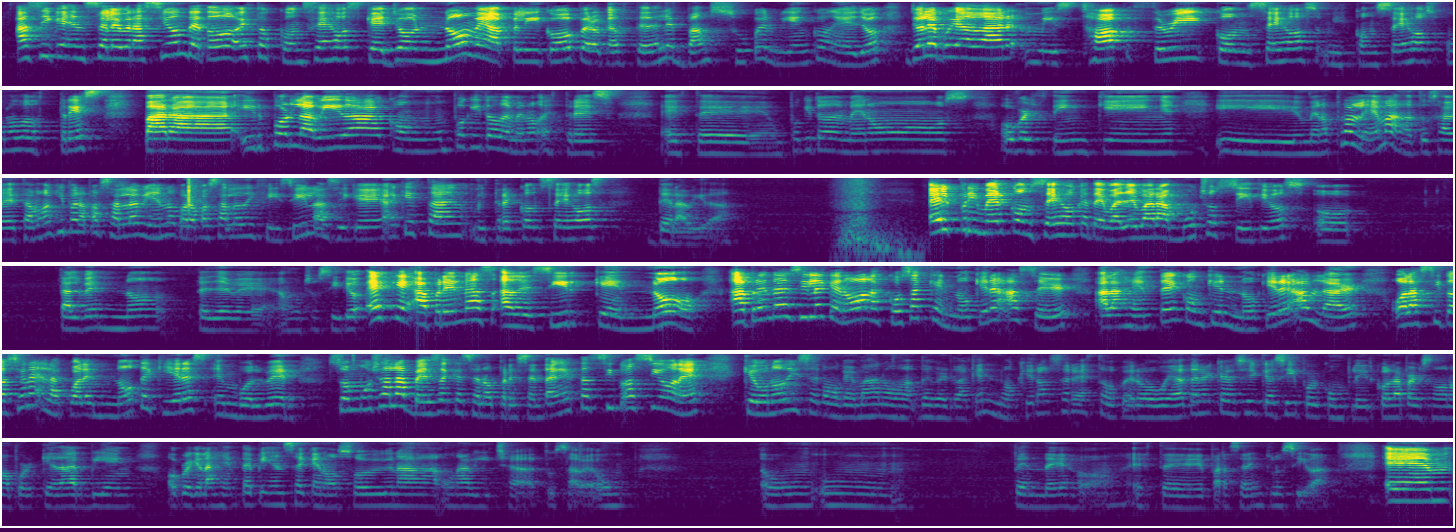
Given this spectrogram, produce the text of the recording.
Así que en celebración de todos estos consejos que yo no me aplico, pero que a ustedes les van súper bien con ellos, yo les voy a dar mis top 3 consejos, mis consejos 1, 2, 3, para ir por la vida con un poquito de menos estrés, este, un poquito de menos overthinking y menos problemas. Tú sabes, estamos aquí para pasarla bien, no para pasarla difícil, así que aquí están mis tres consejos de la vida. El primer consejo que te va a llevar a muchos sitios, o tal vez no te lleve a muchos sitios, es que aprendas a decir que no. Aprenda a decirle que no a las cosas que no quieres hacer, a la gente con quien no quieres hablar o a las situaciones en las cuales no te quieres envolver. Son muchas las veces que se nos presentan estas situaciones que uno dice como que, mano, de verdad que no quiero hacer esto, pero voy a tener que decir que sí por cumplir con la persona o por quedar bien o porque la gente piense que no soy una, una bicha, tú sabes, un, un pendejo, este, para ser inclusiva. Eh,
